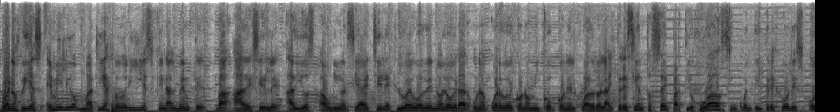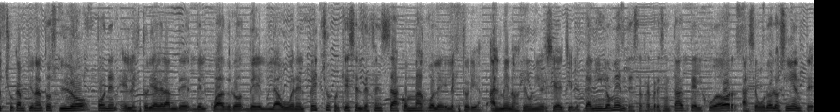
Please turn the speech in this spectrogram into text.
Buenos días, Emilio. Matías Rodríguez finalmente va a decirle adiós a Universidad de Chile luego de no lograr un acuerdo económico con el cuadro light. 306 partidos jugados, 53 goles, 8 campeonatos lo ponen en la historia grande del cuadro de la U en el pecho porque es el defensa con más goles en la historia, al menos de Universidad de Chile. Danilo Méndez, el representante del jugador, aseguró lo siguiente:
